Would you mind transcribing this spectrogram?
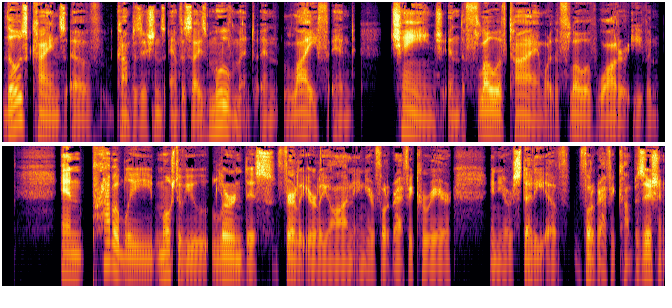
those kinds of compositions emphasize movement and life and change and the flow of time or the flow of water, even. And probably most of you learned this fairly early on in your photographic career, in your study of photographic composition.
